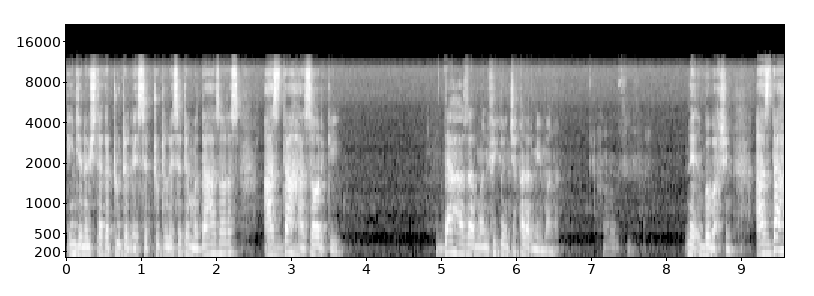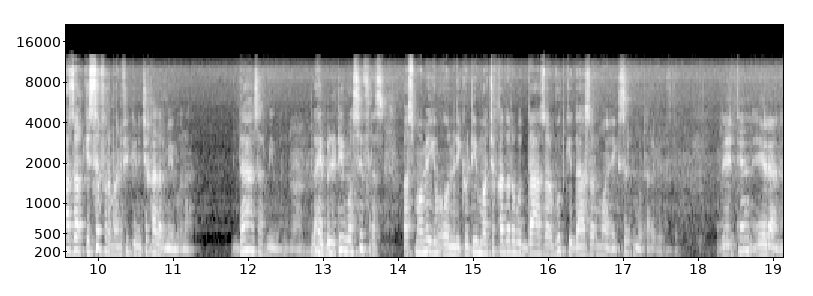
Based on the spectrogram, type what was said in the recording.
اینجا نوشته که total asset total asset ما ده هزار است. از ده هزار کی؟ ده هزار منفی کنی چقدر صفر. نه ببخشید از ده هزار که صفر منفی کنی چقدر میمانه ده هزار هزار. liability ما صفر است. پس ما میگیم owner equity ما چقدر بود؟ ده هزار بود که ده هزار ما asset موتر گرفتیم. retain earn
